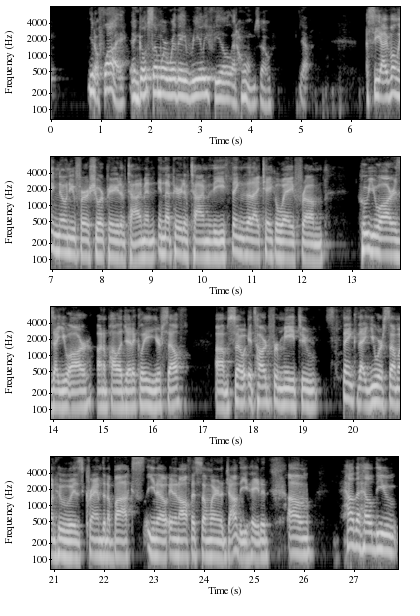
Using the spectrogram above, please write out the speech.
you know, fly and go somewhere where they really feel at home. So, yeah. See, I've only known you for a short period of time. And in that period of time, the thing that I take away from who you are is that you are unapologetically yourself. Um, so it's hard for me to think that you were someone who is crammed in a box, you know, in an office somewhere in a job that you hated. Um, how the hell do you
